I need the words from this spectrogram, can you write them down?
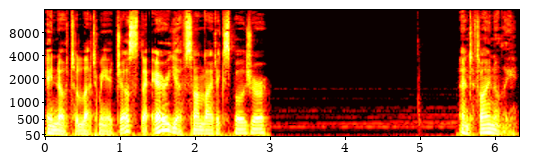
a node to let me adjust the area of sunlight exposure, and finally,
